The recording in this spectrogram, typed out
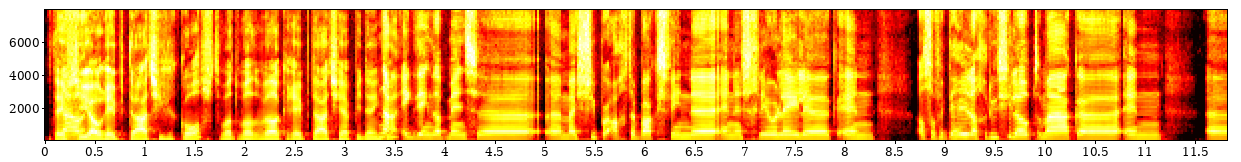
Het heeft Nou- je jouw reputatie gekost? Wat, wat, welke reputatie heb je, denk nou, je? ik denk dat mensen eh, mij super achterbaks vinden en een schreeuw lelijk. En alsof ik de hele dag ruzie loop te maken. En eh,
